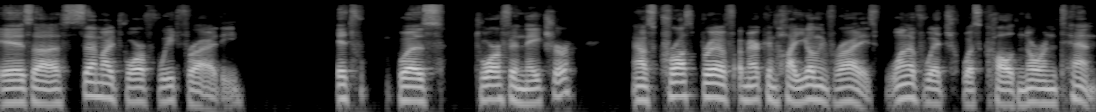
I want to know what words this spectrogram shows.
is a semi-dwarf wheat variety. It was dwarf in nature and was crossbred of American high-yielding varieties, one of which was called Norin 10.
